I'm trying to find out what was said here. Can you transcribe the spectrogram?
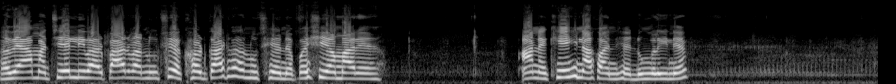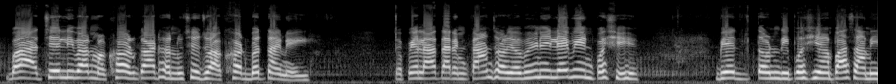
હવે આમાં છેલ્લી વાર પારવાનું છે, ખડ કાઢવાનું છે ને પછી અમારે આને ખેહી નાખવાની છે ડુંગળીને. બા, છેલ્લી વારમાં ખડ કાઢવાનું છે, જો આ ખડ બતાય ને એ તો પહેલાં અત્યારે એમ તાંજળીઓ વીણી લેવી ને પછી બે ત્રણ દી પછી આ પાછા અમે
